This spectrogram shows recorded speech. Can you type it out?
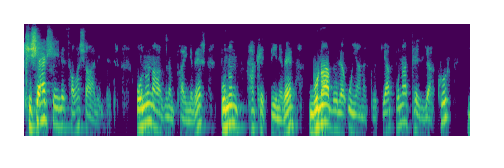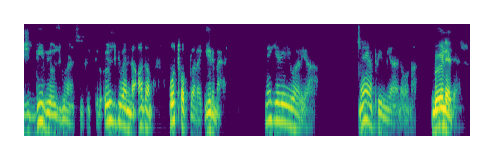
Kişi her şeyle savaş halindedir. Onun ağzının payını ver, bunun hak ettiğini ver, buna böyle uyanıklık yap, buna tezgah kur. Ciddi bir özgüvensizliktir. Özgüvenli adam o toplara girmez. Ne gereği var ya? Ne yapayım yani ona? Böyle der.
